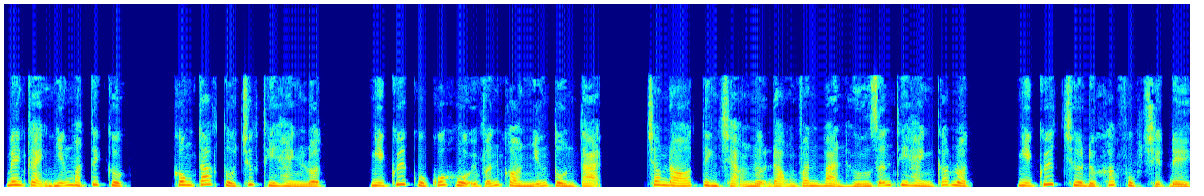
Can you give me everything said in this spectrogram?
Bên cạnh những mặt tích cực, công tác tổ chức thi hành luật, nghị quyết của Quốc hội vẫn còn những tồn tại, trong đó tình trạng nợ động văn bản hướng dẫn thi hành các luật, nghị quyết chưa được khắc phục triệt để.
